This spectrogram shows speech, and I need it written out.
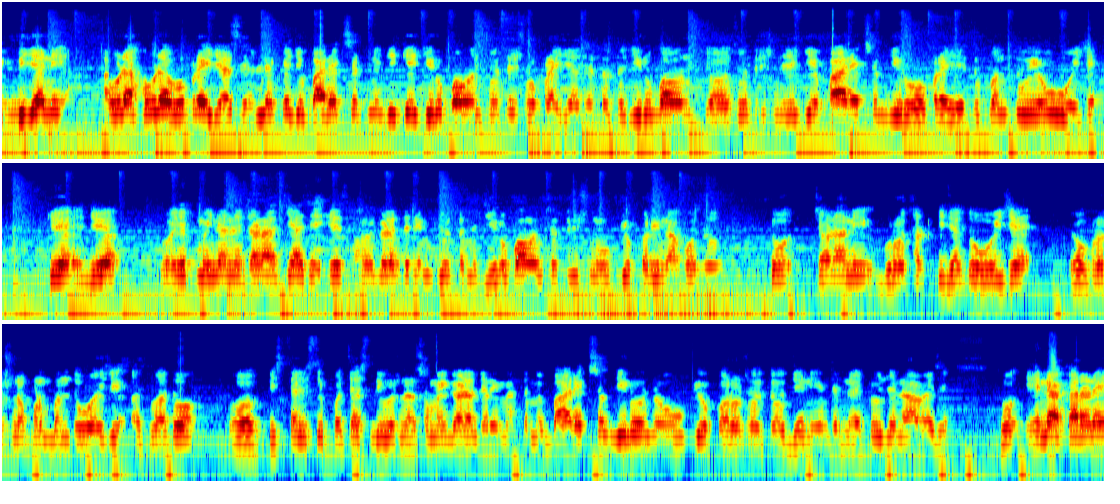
એકબીજાની આવડા હવડા વપરાઈ જશે. એટલે કે જો બાર એકસઠની જગ્યાએ જીરો બાવન ચોત્રીસ વપરાઈ જશે, તો જીરો બાવન ચોત્રીસની જગ્યાએ બાર એકસઠ જીરો વપરાઈ જાય. તો બનતું એવું હોય છે કે જે એક મહિનાના ચણા થયા છે, એ સમયગાળા દરમિયાન જો તમે જીરો બાવન ચોત્રીસ નો ઉપયોગ કરી નાખો છો, તો ચણાની ગ્રોથ અટકી જતો હોય છે. એવો પ્રશ્ન પણ બનતો હોય છે. અથવા તો પિસ્તાલીસથી પચાસ દિવસના સમયગાળા દરમિયાન તમે બાર એકસઠ જીરો જો ઉપયોગ કરો છો, તો જેની અંદર નાઇટ્રોજન આવે છે, તો એના કારણે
